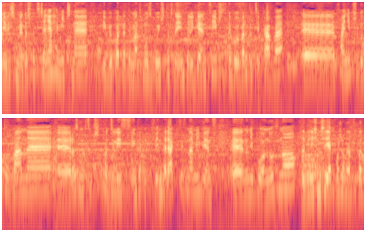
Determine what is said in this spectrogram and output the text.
Mieliśmy doświadczenia chemiczne i wykład na temat mózgu i sztucznej inteligencji. Wszystkie były bardzo ciekawe, e, fajnie przygotowane. E, rozmówcy wchodzili z inter, w interakcję z nami, więc e, no nie było nudno. Dowiedzieliśmy się, jak możemy na przykład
